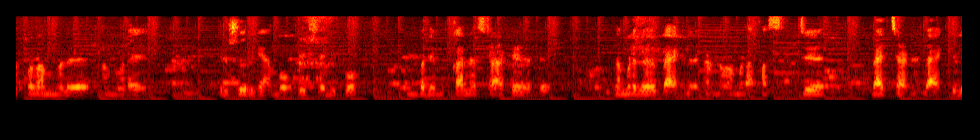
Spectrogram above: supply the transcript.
അപ്പോൾ നമ്മൾ നമ്മുടെ തൃശ്ശൂർ ക്യാമ്പ് ഓഫീഷ്യലി ഇപ്പോൾ ഒമ്പതേ മുക്കാലിന് സ്റ്റാർട്ട് ചെയ്തിട്ടുണ്ട്. നമ്മുടെ ഇത് ബാക്കിൽ കണ്ട നമ്മുടെ ഫസ്റ്റ് ബാച്ചാണ് ബാക്കിൽ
